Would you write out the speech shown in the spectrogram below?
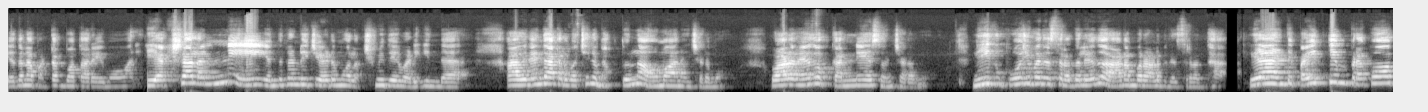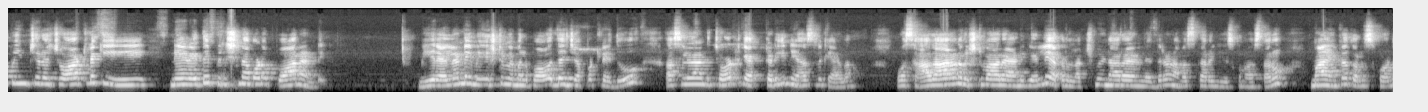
ఏదైనా పట్టకపోతారేమో అని. ఈ యక్షాలన్నీ ఎందుకండి చేయడమో? లక్ష్మీదేవి అడిగిందా? ఆ విధంగా అక్కడికి వచ్చిన భక్తులను అవమానించడము. వాళ్ళ మీద ఒక కన్నేసి ఉంచడము. నీకు పూజ మీద శ్రద్ధ లేదు ఆడంబరాల మీద శ్రద్ధ. ఇలాంటి పైత్యం ప్రకోపించిన చోట్లకి నేనైతే పిలిచినా కూడా పోనండి. మీరు వెళ్ళండి మీ ఇష్టం మిమ్మల్ని పోవద్దని చెప్పట్లేదు. అసలు ఇలాంటి చోట్లకి ఎక్కడికి నేను అసలుకి వెళ్ళను. ఓ సాధారణ విష్ణువారాయణకి వెళ్ళి అక్కడ లక్ష్మీనారాయణ ఇద్దరు నమస్కారం చేసుకుని వస్తాను. మా ఇంట్లో తులసి కోట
